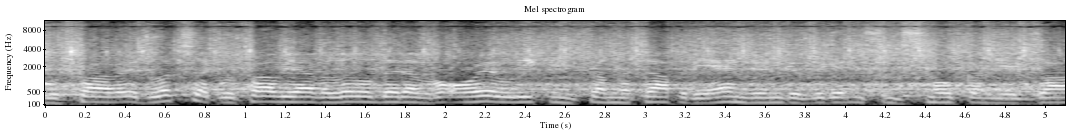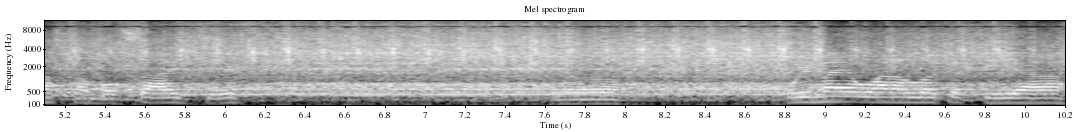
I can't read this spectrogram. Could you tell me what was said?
we probably, it looks like we probably have a little bit of oil leaking from the top of the engine because we're getting some smoke on the exhaust on both sides here. So we might want to look at the uh,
